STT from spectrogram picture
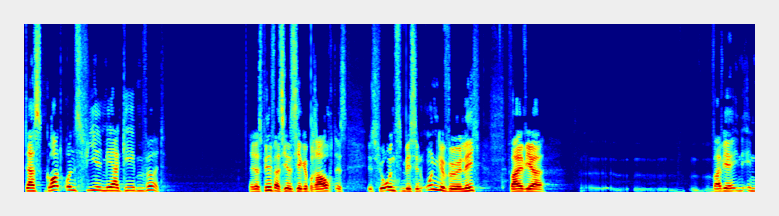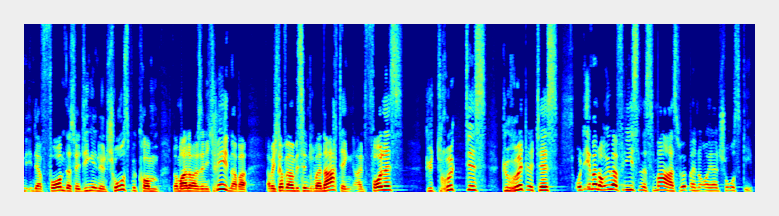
dass Gott uns viel mehr geben wird. Das Bild, was Jesus hier gebraucht, ist, ist für uns ein bisschen ungewöhnlich, weil wir, weil wir in, in, in der Form, dass wir Dinge in den Schoß bekommen, normalerweise nicht reden. Aber, aber ich glaube, wenn wir ein bisschen drüber nachdenken, ein volles, gedrücktes, gerütteltes und immer noch überfließendes Maß wird man in euren Schoß geben.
